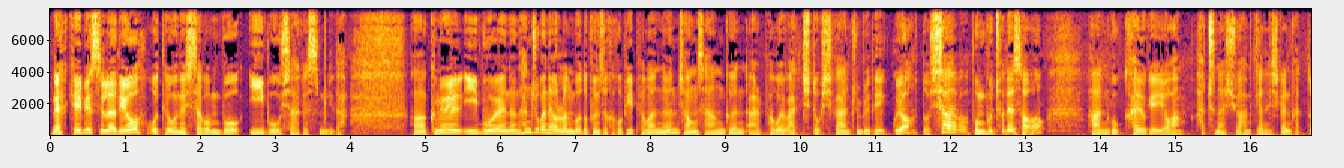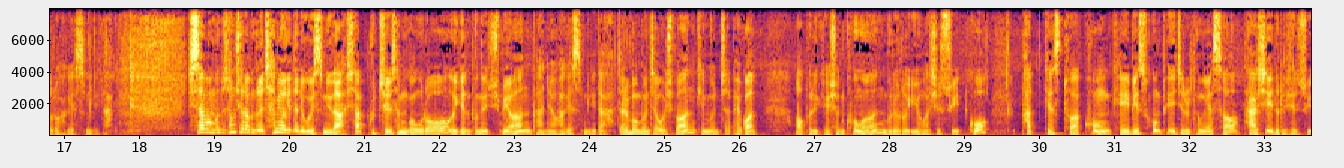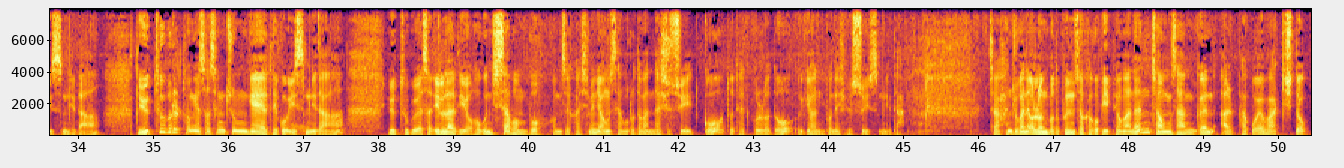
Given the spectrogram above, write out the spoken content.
네, KBS 라디오 오태훈의 시사본부 2부 시작하겠습니다. 어, 금요일 2부에는 한 주간의 언론 보도 분석하고 비평하는 정상근 알파고의 와치독 시간 준비되어 있고요. 또 시사본부 초대석 한국 가요계 여왕 하춘아 씨와 함께하는 시간 갖도록 하겠습니다. 시사본부는 청취자 여러분들의 참여 기다리고 있습니다. 샵 9730으로 의견 보내주시면 반영하겠습니다. 짧은 문자 50원, 긴 문자 100원, 어플리케이션 콩은 무료로 이용하실 수 있고 팟캐스트와 콩, KBS 홈페이지를 통해서 다시 들으실 수 있습니다. 또 유튜브를 통해서 생중계되고 있습니다. 유튜브에서 1라디오 혹은 시사본부 검색하시면 영상으로도 만나실 수 있고 또 댓글로도 의견 보내실 수 있습니다. 자, 한 주간의 언론 보도 분석하고 비평하는 정상근 알파고의 Watchdog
